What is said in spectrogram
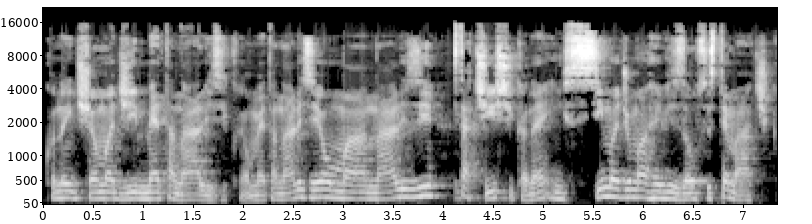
quando a gente chama de meta-análise. A meta-análise é uma análise estatística, né, em cima de uma revisão sistemática.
